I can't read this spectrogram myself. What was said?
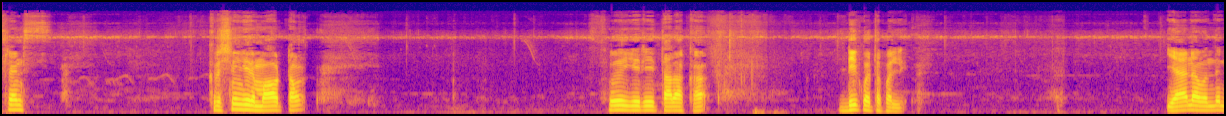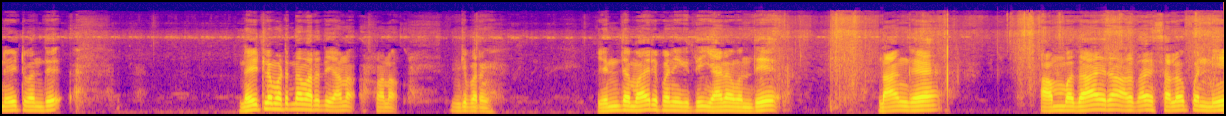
ஃப்ரெண்ட்ஸ் கிருஷ்ணகிரி மாவட்டம் சூரியகிரி தாலுக்கா டி கொத்தப்பள்ளி. யானை வந்து நைட்டு வந்து நைட்டில் மட்டும்தான் வர்றது யானை. ஆனால் இங்கே பாருங்கள் எந்த மாதிரி பண்ணிக்குது யானை வந்து நாங்கள் ஐம்பதாயிரம் அறுபதாயிரம் செலவு பண்ணி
